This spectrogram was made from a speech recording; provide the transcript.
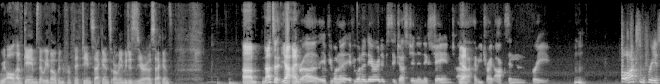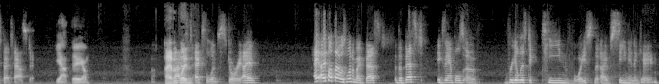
We all have games that we've opened for 15 seconds or maybe just zero seconds. Um, not to, yeah, I'm, Uh, if you want to, if you want a narrative suggestion in exchange, uh, Yeah. have you tried Oxen Free? Oh, Oxenfree is fantastic. Yeah, there you go. I haven't That is played. an excellent story. I I, I thought that was one of my best, the best examples of realistic teen voice that I've seen in a game.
